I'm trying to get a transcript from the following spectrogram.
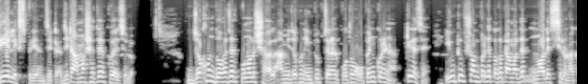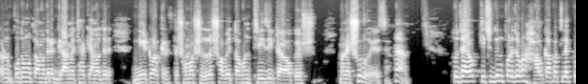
রিয়েল এক্সপিরিয়েন্স যেটা যেটা আমার সাথে হয়েছিল। যখন দু হাজার পনেরো সাল আমি যখন ইউটিউব চ্যানেল প্রথম ওপেন করি না, ঠিক আছে? ইউটিউব সম্পর্কে ততটা আমাদের নলেজ ছিল না। কারণ প্রথমত আমাদের গ্রামে থাকে, আমাদের নেটওয়ার্কের একটা সমস্যা ছিল সবাই তখন থ্রি জিটা মানে শুরু হয়েছে হ্যাঁ? তো যাই হোক, কিছুদিন পরে যখন হালকা পাতলা একটু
